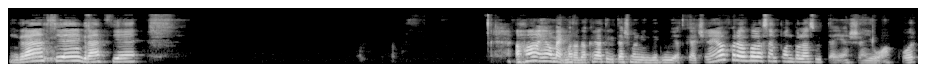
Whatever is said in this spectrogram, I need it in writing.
grazie, grazie. aha, ja, megmarad a kreativitás, mert mindig újat kell csinálni, akkor abban a szempontból az úgy teljesen jó akkor.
